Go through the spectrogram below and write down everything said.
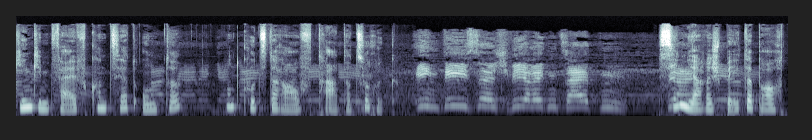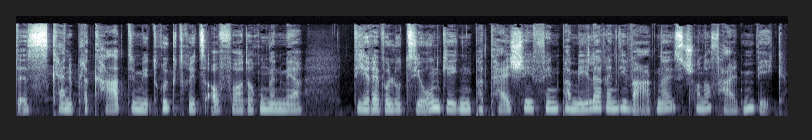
ging im Pfeifkonzert unter und kurz darauf trat er zurück. In diese schwierigen Zeiten Sieben Jahre später braucht es keine Plakate mit Rücktrittsaufforderungen mehr. Die Revolution gegen Parteichefin Pamela Rendi-Wagner ist schon auf halbem Weg.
